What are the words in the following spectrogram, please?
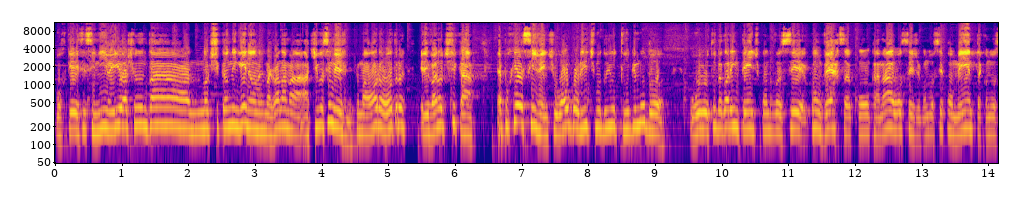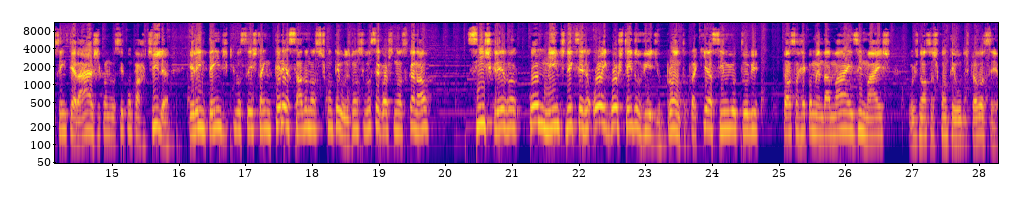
Porque esse sininho aí eu acho que não tá notificando ninguém não, né? Mas vai lá, ativa assim mesmo, que uma hora ou outra ele vai notificar. É porque assim, gente, o algoritmo do YouTube mudou. O YouTube agora entende quando você conversa com o canal, ou seja, quando você comenta, quando você interage, quando você compartilha, ele entende que você está interessado nos nossos conteúdos. Então, se você gosta do nosso canal, se inscreva, comente, nem que seja, oi, gostei do vídeo. Pronto, para que assim o YouTube possa recomendar mais e mais os nossos conteúdos para você.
